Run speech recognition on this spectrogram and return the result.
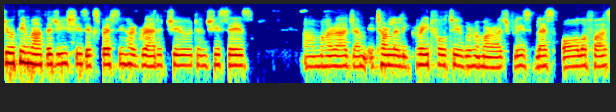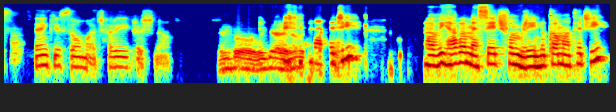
Jyoti Mataji, she's expressing her gratitude and she says, um, Maharaj, I'm eternally grateful to you, Guru Maharaj. Please bless all of us. Thank you so much. Hare Krishna. There you go. We got Krishna. Mataji. Uh, we have a message from Renuka Mataji.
